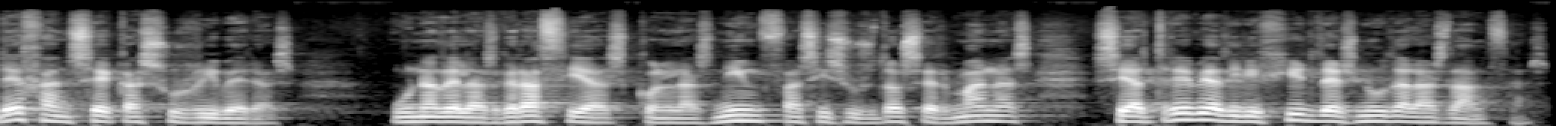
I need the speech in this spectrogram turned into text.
dejan secas sus riberas. Una de las gracias, con las ninfas y sus dos hermanas, se atreve a dirigir desnuda las danzas.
